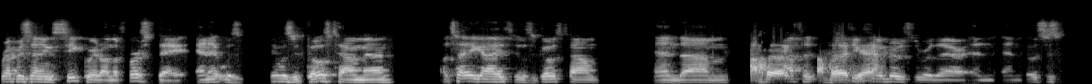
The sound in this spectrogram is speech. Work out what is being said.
representing Secret on the first day, and it was it was a ghost town, man. I'll tell you guys, it was a ghost town, and um, I heard, the, I heard, half the yeah. were there, and and it was just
